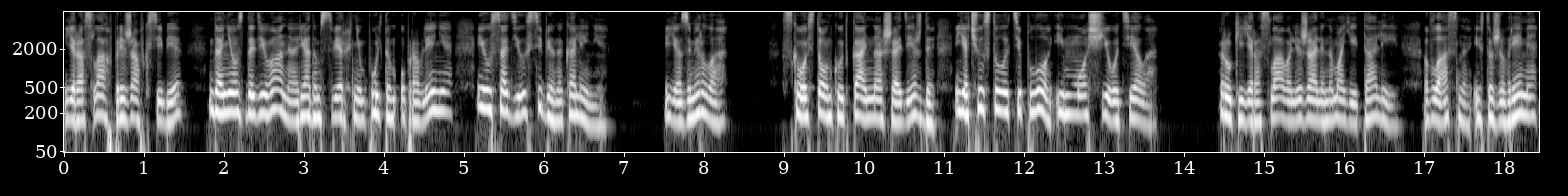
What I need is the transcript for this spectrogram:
Ярослав, прижав к себе, донес до дивана рядом с верхним пультом управления и усадил себе на колени. Я замерла. Сквозь тонкую ткань нашей одежды я чувствовала тепло и мощь его тела. Руки Ярослава лежали на моей талии, властно и в то же время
